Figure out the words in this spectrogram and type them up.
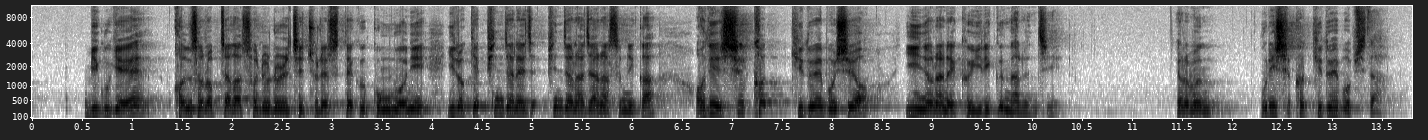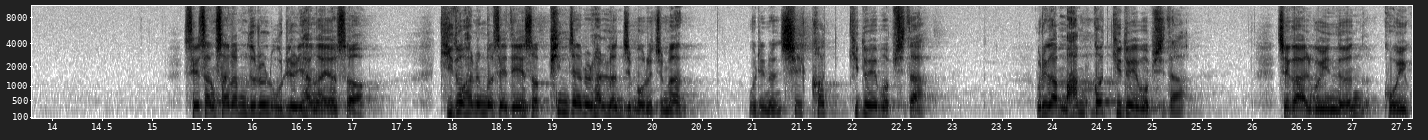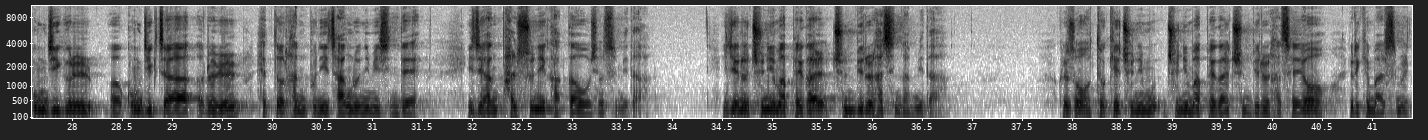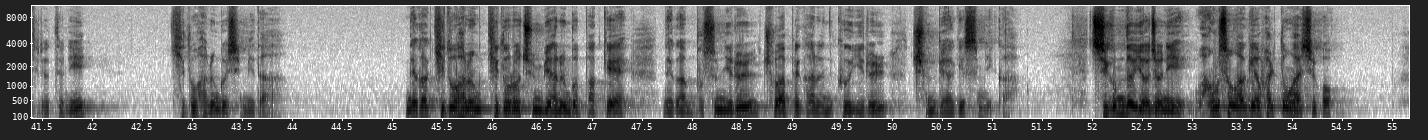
미국의 건설업자가 서류를 제출했을 때 그 공무원이 이렇게 핀전해, 핀전하지 않았습니까? 어디 실컷 기도해 보시오. 2년 안에 그 일이 끝나는지. 여러분, 우리 실컷 기도해 봅시다. 세상 사람들은 우리를 향하여서 기도하는 것에 대해서 핀잔을 할런지 모르지만 우리는 실컷 기도해 봅시다. 우리가 마음껏 기도해 봅시다. 제가 알고 있는 고위 공직을 어, 공직자를 했던 한 분이 장로님이신데 이제 한 팔순이 가까우셨습니다. 이제는 주님 앞에 갈 준비를 하신답니다. 그래서 어떻게 주님 주님 앞에 갈 준비를 하세요? 이렇게 말씀을 드렸더니 기도하는 것입니다. 내가 기도하는 기도로 준비하는 것밖에 내가 무슨 일을 주 앞에 가는 그 일을 준비하겠습니까? 지금도 여전히 왕성하게 활동하시고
